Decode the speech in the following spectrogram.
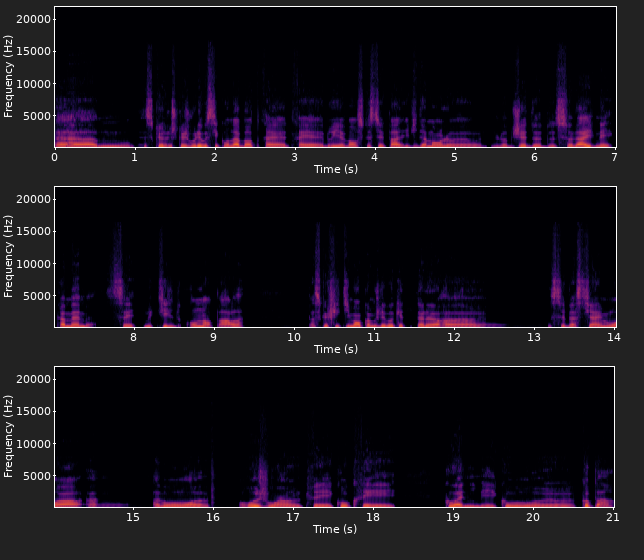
Euh, ce, que, je voulais aussi qu'on aborde très, très brièvement, parce que ce n'est pas évidemment l'objet de, ce live, mais quand même, c'est utile qu'on en parle. Parce qu'effectivement, comme je l'évoquais tout à l'heure, euh, Sébastien et moi euh, avons rejoint, créé, co-créé co-animé, co, euh, copain,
